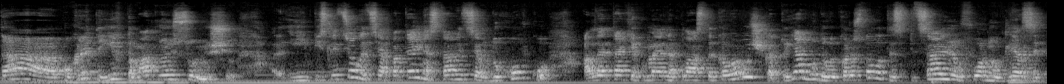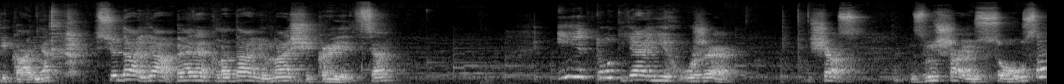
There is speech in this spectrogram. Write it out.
та покрити їх томатною сумішю. І після цього ця пательня ставиться в духовку, але так як в мене пластикова ручка, то я буду використовувати спеціальну форму для запікання. Сюди я перекладаю наші крильця. І тут я їх уже зараз змішаю з соусом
